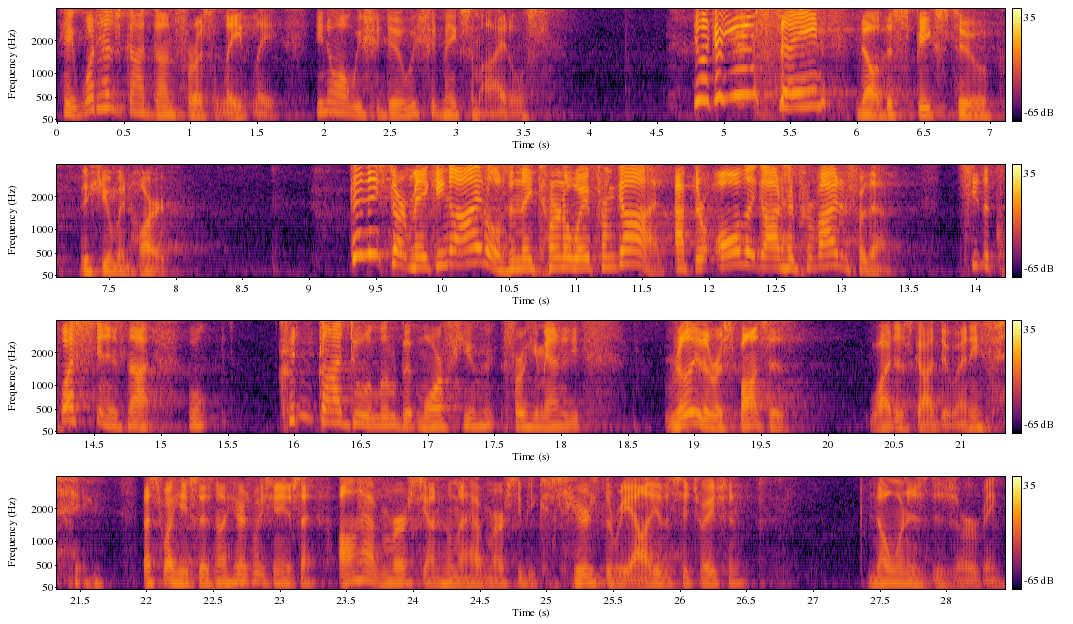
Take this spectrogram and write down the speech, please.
hey, what has God done for us lately? You know what we should do? We should make some idols. You're like, are you insane? No, this speaks to the human heart. Then they start making idols and they turn away from God after all that God had provided for them. See, the question is not, well, couldn't God do a little bit more for humanity? Really, the response is, why does God do anything? That's why he says, no, here's what you need to say. I'll have mercy on whom I have mercy because here's the reality of the situation. No one is deserving.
